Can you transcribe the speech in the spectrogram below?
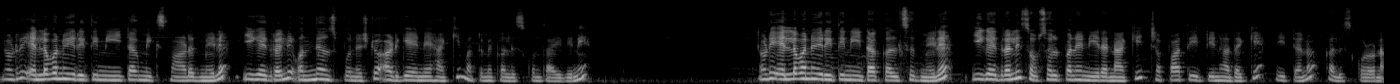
ನೋಡಿರಿ, ಎಲ್ಲವನ್ನು ಈ ರೀತಿ ನೀಟಾಗಿ ಮಿಕ್ಸ್ ಮಾಡಿದ್ಮೇಲೆ ಈಗ ಇದರಲ್ಲಿ ಒಂದೇ ಒಂದು ಸ್ಪೂನಷ್ಟು ಅಡುಗೆ ಎಣ್ಣೆ ಹಾಕಿ ಮತ್ತೊಮ್ಮೆ ಕಲಿಸ್ಕೊತಾ ಇದ್ದೀನಿ. ನೋಡಿ, ಎಲ್ಲವನ್ನು ಈ ರೀತಿ ನೀಟಾಗಿ ಕಲಿಸಿದ್ಮೇಲೆ ಈಗ ಇದರಲ್ಲಿ ಸ್ವಲ್ಪ ಸ್ವಲ್ಪನೇ ನೀರನ್ನು ಹಾಕಿ ಚಪಾತಿ ಹಿಟ್ಟಿನ ಹದಕ್ಕೆ ಹಿಟ್ಟನ್ನು ಕಲಿಸ್ಕೊಳ್ಳೋಣ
